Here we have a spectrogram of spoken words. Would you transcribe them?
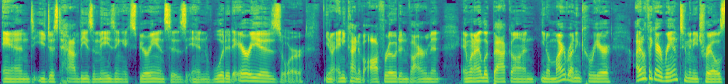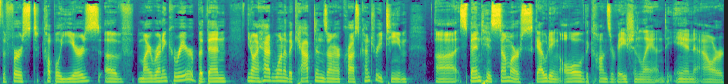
and you just have these amazing experiences in wooded areas or you know any kind of off-road environment. And when I look back on you know my running career, I don't think I ran too many trails the first couple years of my running career, but then, you know, I had one of the captains on our cross country team uh, spend his summer scouting all of the conservation land in our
